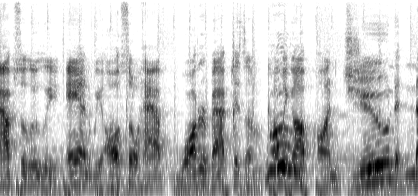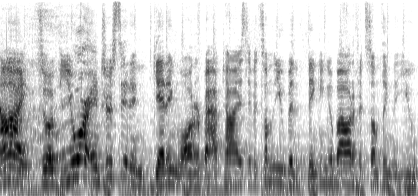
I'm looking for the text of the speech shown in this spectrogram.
Absolutely. And we also have water baptism coming up on June 9th. So if you are interested in getting water baptized, if it's something you've been thinking about, if it's something that you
